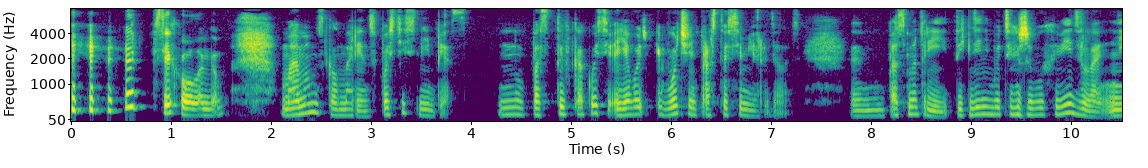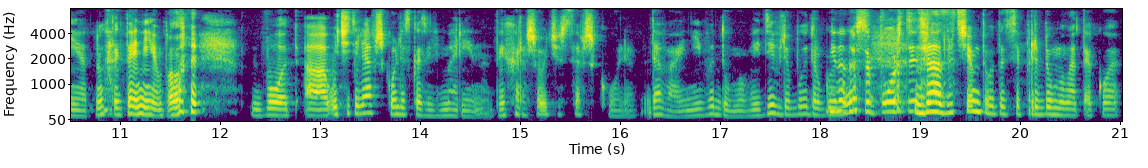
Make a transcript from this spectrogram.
психологом. Моя мама сказала, Марин, спустись с небес. Ну, ты в какой семье? Я в очень простой семье родилась. Эм, посмотри, ты где-нибудь их живых видела? Нет, ну тогда не было. Вот. А учителя в школе сказали, Марина, ты хорошо учишься в школе. Давай, не выдумывай, иди в любой другой Не вуз. надо все портить. Да, зачем ты вот это все придумала такое?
